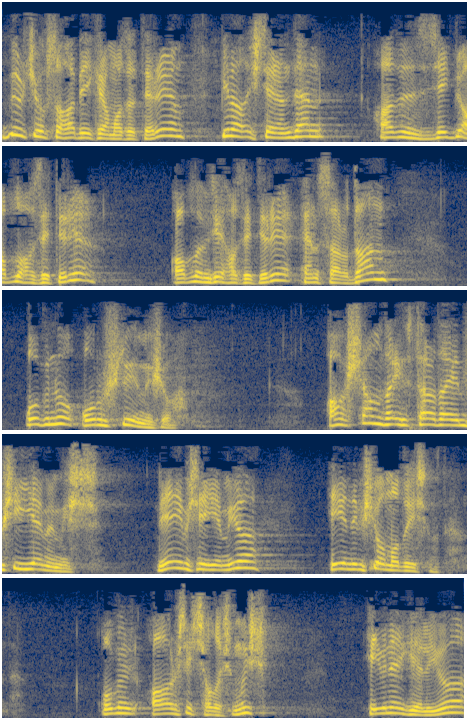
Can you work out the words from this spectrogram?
birçok sahabe-i kiram hazretleri biraz işlerinden Hazreti Zeyd Abdullah Hazretleri Abla bin Hazretleri Ensar'dan o günü oruçluymuş o. Akşam da iftarda bir şey yiyememiş. Neye bir şey yemiyor? Evinde bir şey olmadığı için. O gün ağır şey çalışmış. Evine geliyor.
